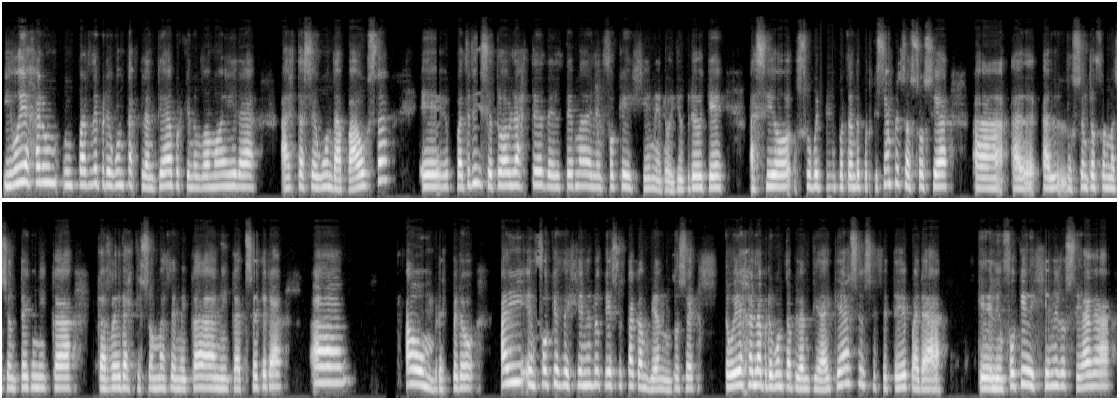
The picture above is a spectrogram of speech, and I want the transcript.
Y voy a dejar un, par de preguntas planteadas porque nos vamos a ir a, a esta segunda pausa eh, Patricia, tú hablaste del tema del enfoque de género. Yo creo que ha sido súper importante porque siempre se asocia a, los centros de formación técnica, carreras que son más de mecánica, etcétera, a, hombres, pero hay enfoques de género que eso está cambiando. Entonces, te voy a dejar la pregunta planteada. ¿Qué hace el CFT para que el enfoque de género se haga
